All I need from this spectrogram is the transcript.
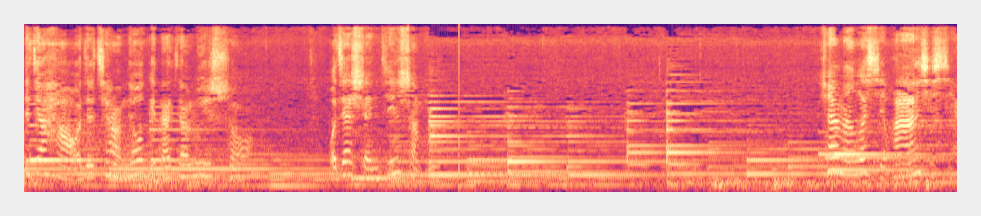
大家好，我叫俏妞，给大家录一首《我叫神经什么》，希望能够喜欢，谢谢。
